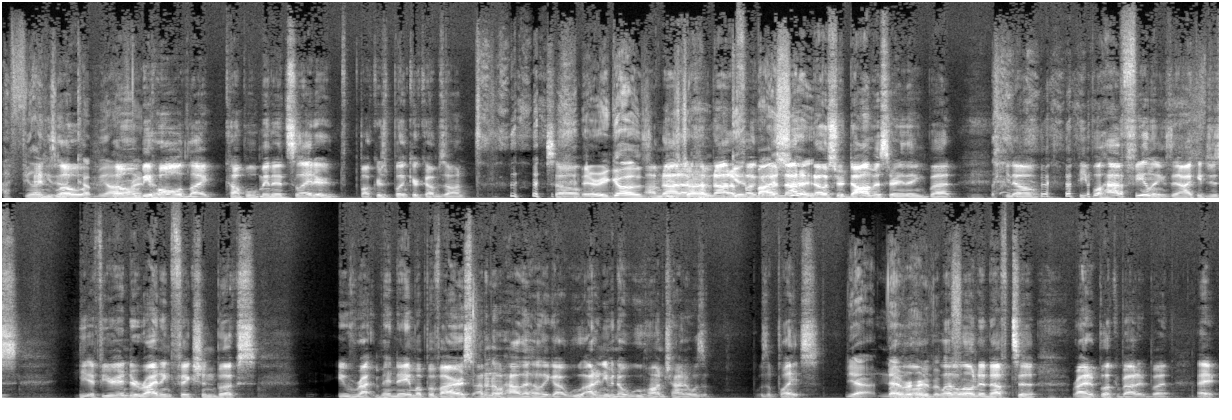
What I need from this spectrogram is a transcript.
I feel like and he's lo, gonna cut me off. lo right and behold, like a couple minutes later, Bucker's blinker comes on. So there he goes. I'm not. trying I'm not a. Fucking, I'm not a. Nostradamus or anything, but you know, people have feelings, and I could just. If you're into writing fiction books, you write, name up a virus. I don't know how the hell he got. Wu, I didn't even know Wuhan, China was a was a place. Yeah, never heard alone- of it. Let before. alone enough to write a book about it. But hey,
